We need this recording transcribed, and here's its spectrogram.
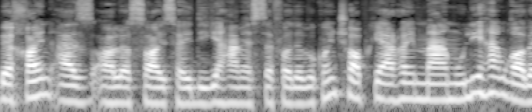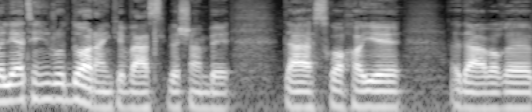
بخواین از حالا سایز های دیگه هم استفاده بکنید چاپگرهای معمولی هم قابلیت این رو دارن که وصل بشن به دستگاه های در واقع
